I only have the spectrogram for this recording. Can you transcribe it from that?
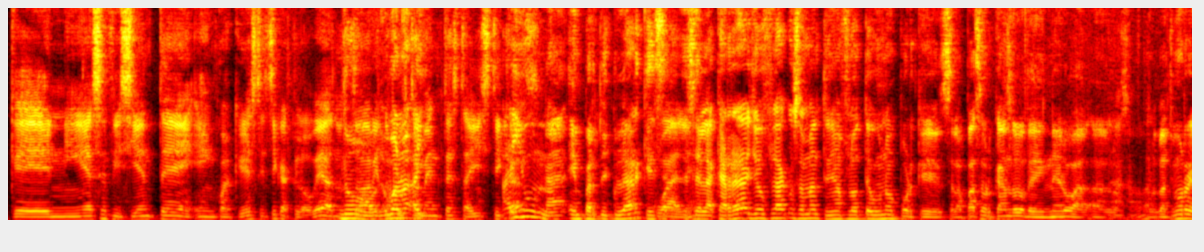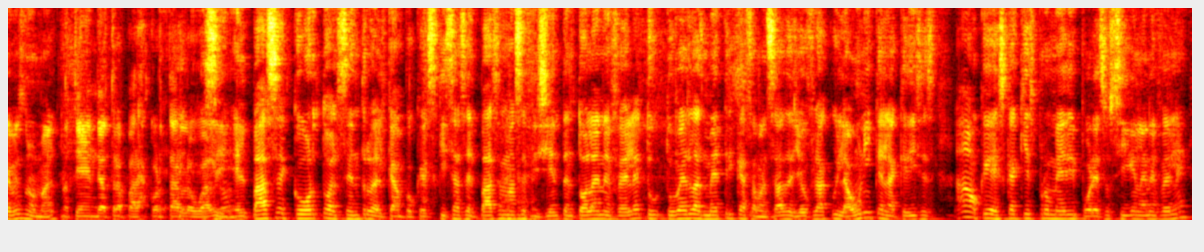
que ni es eficiente en cualquier estadística que lo veas. No, No, estaba viendo bueno, hay- estadísticas. Hay una en particular que es, ¿Cuál, eh? es de la carrera Joe Flaco se ha mantenido a flote uno porque se la pasa ahorcando de dinero a, a los, a los Baltimore Ravens normal. No tienen de otra para cortarlo o Eh, Sí, algo. el pase corto al centro del campo, que es quizás el pase más eficiente en toda la NFL. Tú, tú ves las métricas avanzadas de Joe Flaco y la única en la que dices, ah, ok, es que aquí es promedio y por eso sigue en la NFL,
